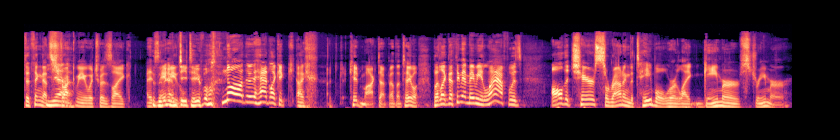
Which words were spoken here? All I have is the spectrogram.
the thing that Yeah. struck me, which was like it It's an made me- empty table. No, they had like a, a, a kid mocked up at the table. But like the thing that made me laugh was all the chairs surrounding the table were like gamer streamer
